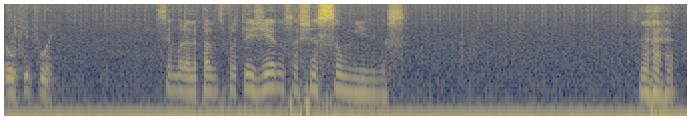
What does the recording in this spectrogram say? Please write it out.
O que foi? Sem muralha para nos proteger, nossas chances são mínimas.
